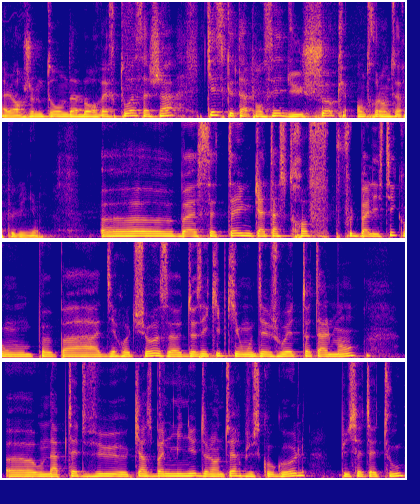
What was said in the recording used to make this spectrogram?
Alors, je me tourne d'abord vers toi, Sacha. Qu'est-ce que tu as pensé du choc entre l'Antwerp et l'Union? Euh, bah, C'était une catastrophe footballistique, on peut pas dire autre chose. Deux équipes qui ont déjoué totalement. Euh, on a peut-être vu 15 bonnes minutes de l'Antwerp jusqu'au goal, puis c'était tout.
